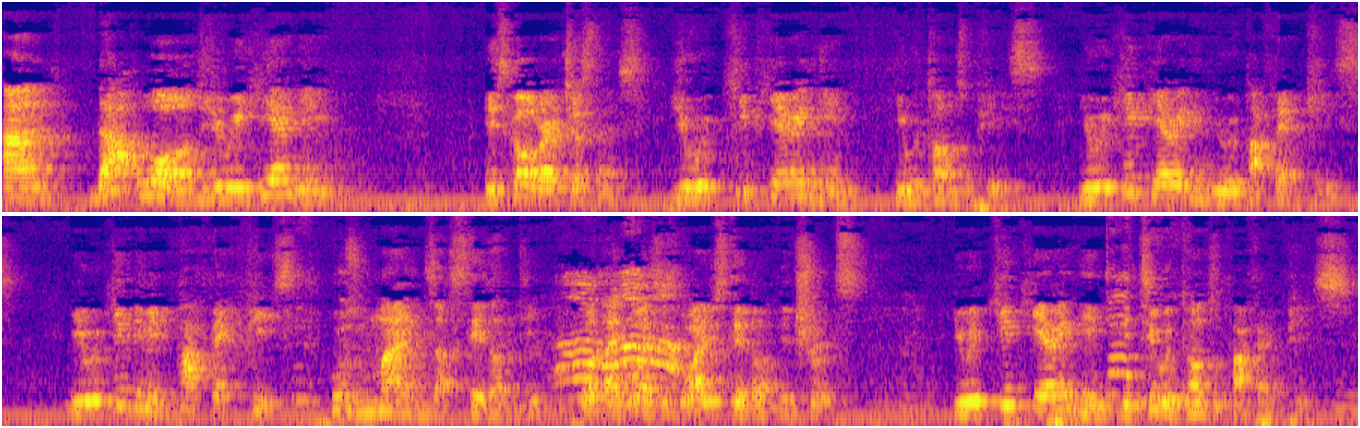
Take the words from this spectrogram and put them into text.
And that word, you will hear him. is called righteousness. You will keep hearing him, he will turn to peace. You will keep hearing him, you will perfect peace. You will keep him in perfect peace, whose minds are stayed on thee. What, I, what is it? Are you stayed on? The truth. You will keep hearing him until will turn to perfect peace.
